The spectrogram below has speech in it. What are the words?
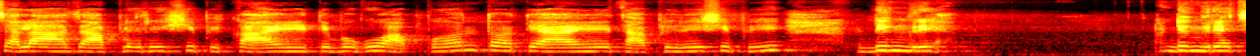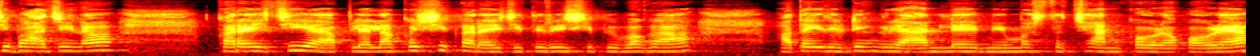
चला आज आपली रेसिपी काय आहे ते बघू आपण. तर ते आहेत आपली रेसिपी डिंगऱ्या डिंगऱ्याची भाजी ना करायची आहे आपल्याला कशी करायची ती रेसिपी बघा. आता इथे डिंगऱ्या आणले मी मस्त छान कवळ्या कवळ्या.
